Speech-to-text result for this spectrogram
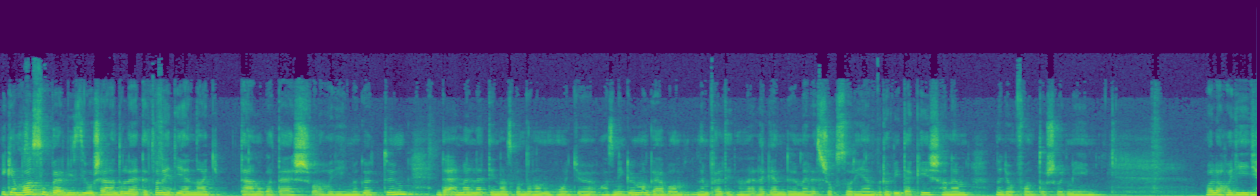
Igen, van szupervíziós állandó lehet, van egy ilyen nagy támogatás valahogy így mögöttünk, de emellett én azt gondolom, hogy az még önmagában nem feltétlenül elegendő, mert ez sokszor ilyen rövidek is, hanem nagyon fontos, hogy mi valahogy így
